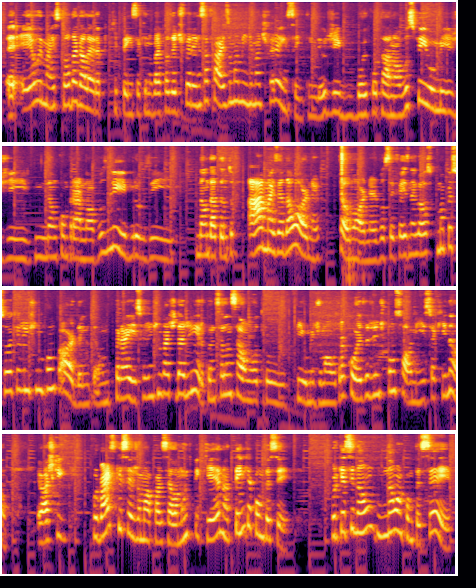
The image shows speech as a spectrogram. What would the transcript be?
é, eu e mais toda a galera que pensa que não vai fazer diferença faz uma mínima diferença, entendeu? De boicotar novos filmes, de não comprar novos livros e não dar tanto. Ah, mas é da Warner. Então, Warner, você fez negócio com uma pessoa que a gente não concorda, então para isso a gente não vai te dar dinheiro. Quando você lançar um outro filme de uma outra coisa, a gente consome. Isso aqui não. Eu acho que, por mais que seja uma parcela muito pequena, tem que acontecer. Porque se não, não acontecer,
